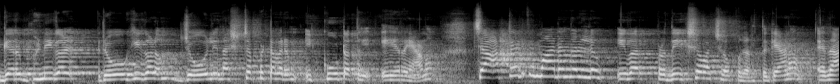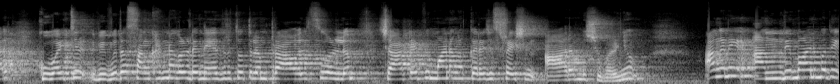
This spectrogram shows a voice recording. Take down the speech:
ഗർഭിണികൾ രോഗികളും ജോലി നഷ്ടപ്പെട്ടവരും ഇക്കൂട്ടത്തിൽ ഏറെയാണ്. ചാർട്ടേഡ് വിമാനങ്ങളിലും ഇവർ പ്രതീക്ഷ വച്ചു പുലർത്തുകയാണ്. എന്നാൽ കുവൈറ്റിൽ വിവിധ സംഘടനകളുടെ നേതൃത്വത്തിലും ട്രാവൽസുകളിലും ചാർട്ടേഡ് വിമാനങ്ങൾക്ക് രജിസ്ട്രേഷൻ ആരംഭിച്ചു കഴിഞ്ഞു. അങ്ങനെ അന്തിമാനുമതി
